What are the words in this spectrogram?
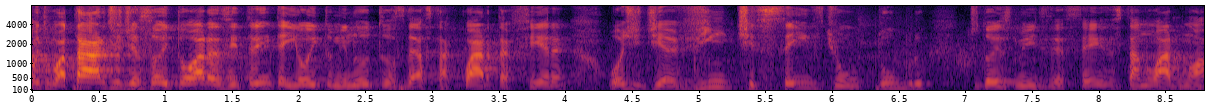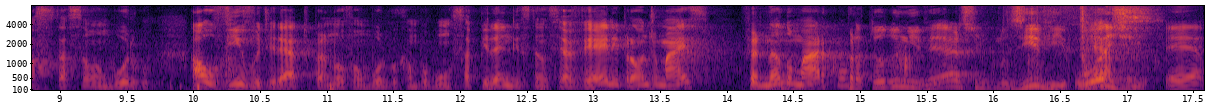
Muito boa tarde. 18 horas e 38 minutos desta quarta-feira. Hoje, dia 26 de outubro de 2016, está no ar o nosso Estação Hamburgo, ao vivo, direto para Novo Hamburgo, Campo Bom, Sapiranga, Estância Velha e para onde mais? Fernando Marco? Para todo o universo, inclusive, hoje, é,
